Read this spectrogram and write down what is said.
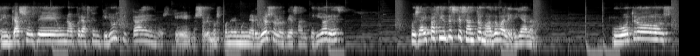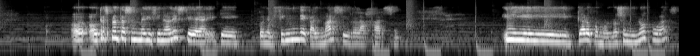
en casos de una operación quirúrgica, en los que nos solemos poner muy nerviosos los días anteriores, pues hay pacientes que se han tomado valeriana u otros, otras plantas medicinales que, con el fin de calmarse y relajarse. Y claro, como no son inocuas,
